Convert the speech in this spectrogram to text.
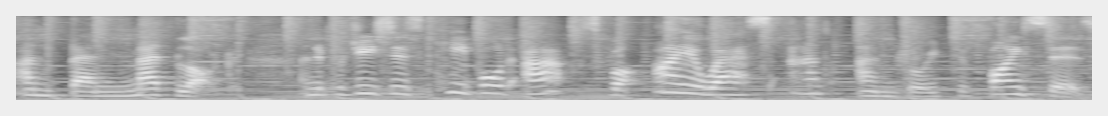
and Ben Medlock, and it produces keyboard apps for iOS and Android devices.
